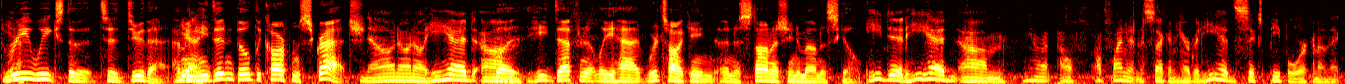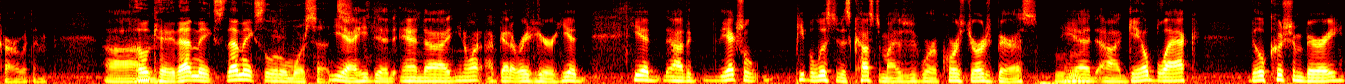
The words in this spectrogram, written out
Three Yeah. weeks to to do that. I Yeah. mean, he didn't build the car from scratch, No, no, no. He had. Um, but he definitely had. We're talking an astonishing amount of skill. He did. He had. Um, you know what? I'll I'll find it in a second here. But he had six people working on that car with him. Um, okay, that makes that makes a little more sense. Yeah, he did. And uh, you know what? I've got it right here. He had. He had uh, the the actual people listed as customizers were of course George Barris. He had uh, Gail Black, Bill Cushenberry,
